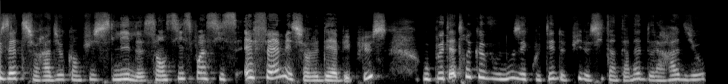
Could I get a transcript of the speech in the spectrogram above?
Vous êtes sur Radio Campus Lille 106.6 FM et sur le DAB+, ou peut-être que vous nous écoutez depuis le site internet de la radio.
